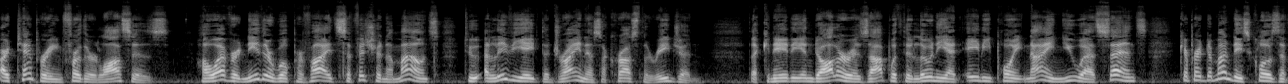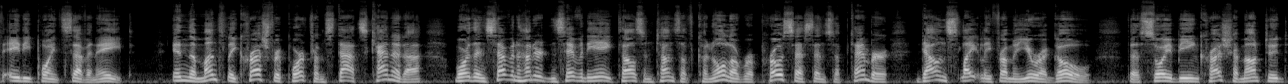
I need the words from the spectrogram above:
are tempering further losses. However, neither will provide sufficient amounts to alleviate the dryness across the region. The Canadian dollar is up with the loonie at 80.9 US cents compared to Monday's close of 80.78. In the monthly crush report from Stats Canada, more than 778,000 tons of canola were processed in September, down slightly from a year ago. The soybean crush amounted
